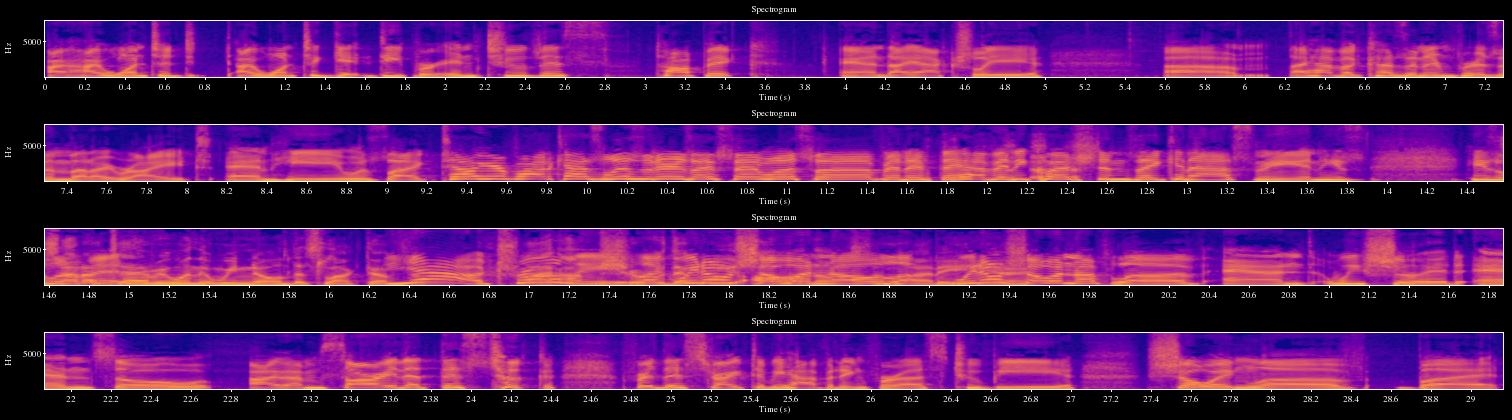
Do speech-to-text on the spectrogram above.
I, I want to I want to get deeper into this topic, and I actually um, I have a cousin in prison that I write, and he was like, "Tell your podcast listeners I said what's up, and if they have any questions, they can ask me." And he's he's a Shout out bit. to everyone that we know that's locked up. yeah, I- truly. I'm sure like we don't show all know enough. Lo- we don't yeah. show enough love, and we should. And so I, I'm sorry that this took for this strike to be happening for us to be showing love, but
